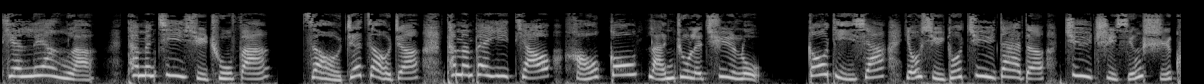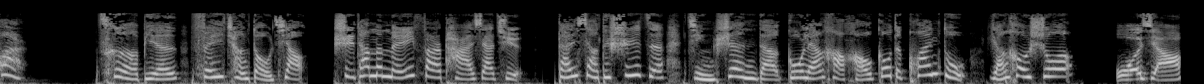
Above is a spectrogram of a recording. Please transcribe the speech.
天亮了，他们继续出发。走着走着，他们被一条壕沟拦住了去路。沟底下有许多巨大的锯齿形石块，侧边非常陡峭，使他们没法爬下去。胆小的狮子谨慎地估量好壕沟的宽度，然后说：“我想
